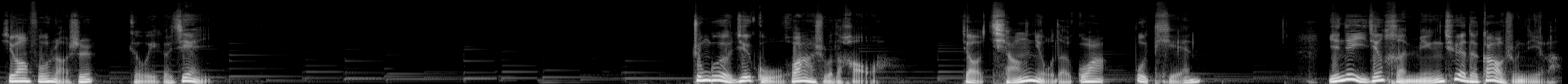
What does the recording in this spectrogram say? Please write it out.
希望付老师给我一个建议。中国有句古话说得好啊，叫“强扭的瓜不甜”。人家已经很明确的告诉你了。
